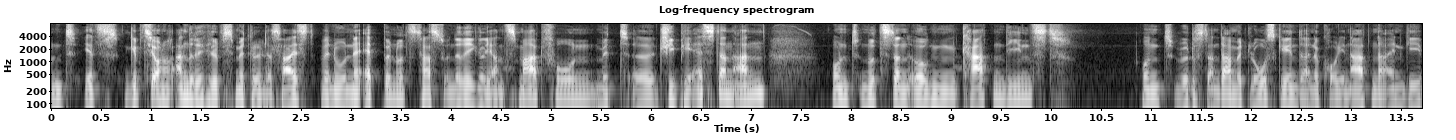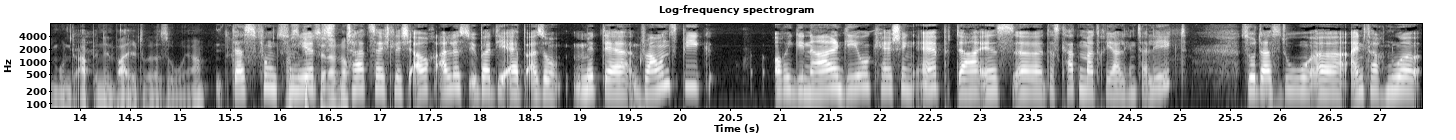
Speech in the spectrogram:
Und jetzt gibt's ja auch noch andere Hilfsmittel. Das heißt, wenn du eine App benutzt, hast du in der Regel ja ein Smartphone mit äh, GPS dann an und nutzt dann irgendeinen Kartendienst und würdest dann damit losgehen, deine Koordinaten da eingeben und ab in den Wald oder so, ja? Das funktioniert da tatsächlich auch alles über die App. Also mit der Groundspeak Original Geocaching App, da ist äh, das Kartenmaterial hinterlegt, so dass mhm. du äh, einfach nur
